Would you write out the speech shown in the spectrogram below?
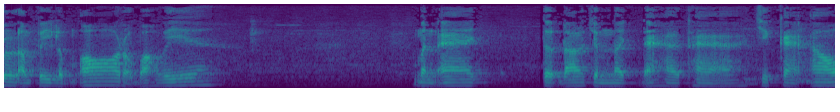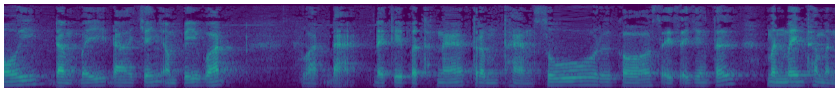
ល់អំពីលំអរបស់វាมันអាចទៅដល់ចំណុចដែលហៅថាជាការឲ្យដើម្បីដើរចេញអំពីវត្តវត្តដាក់ដែលគេប្រាថ្នាត្រឹមឋានសួគ៌ឬក៏ស្អីស្អីចឹងទៅ មិនមែនថាមិន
